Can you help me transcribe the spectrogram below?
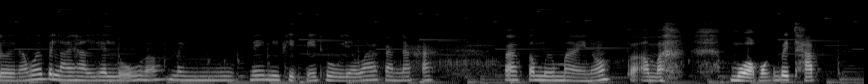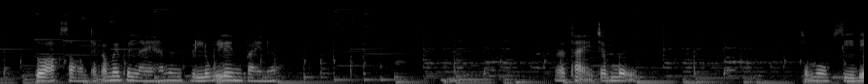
เลยนะไม่เป็นไรค่ะเรียนรู้เนาะมันไม่มีผิดมีถูกอย่าว่ากันนะคะ ป้าก็มือใหม่เนาะก็เอามาหมวกมันก็ไปทับตัวอักษรแต่ก็ไม่เป็นไรฮะมันเป็นลูกเล่นไปเนาะแล้วถ่ายจมูก จมูกสีแด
